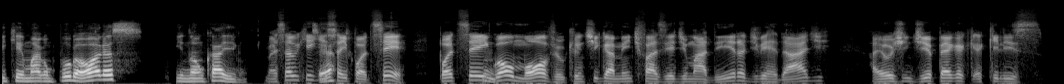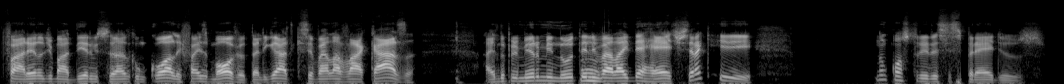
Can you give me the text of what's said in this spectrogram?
que queimaram por horas e não caíram. Mas sabe o que, que isso aí pode ser? Pode ser Hum. igual o móvel que antigamente fazia de madeira, de verdade. Aí hoje em dia pega aqu- aqueles farelo de madeira misturado com cola e faz móvel, tá ligado? Que você vai lavar a casa. Aí no primeiro minuto ele Hum. vai lá e derrete. Será que não construíram esses prédios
